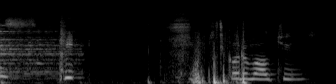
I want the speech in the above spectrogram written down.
Yes. Skorum 600.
